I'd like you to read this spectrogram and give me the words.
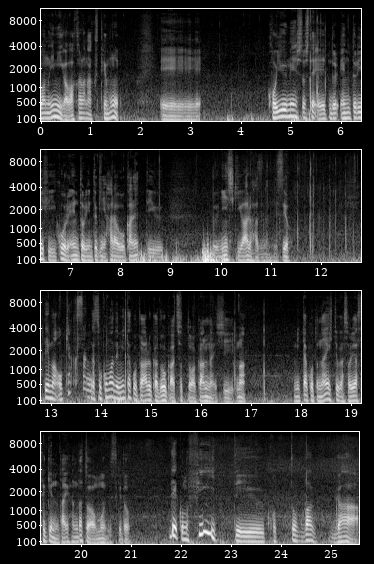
葉の意味が分からなくても、えー、固有名詞としてエントリーフィーイコールエントリーの時に払うお金っていう認識があるはずなんですよ。でまあお客さんがそこまで見たことあるかどうかはちょっと分かんないしまあ見たことない人がそりゃ世間の大半だとは思うんですけどでこの「フィー」っていう言葉が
